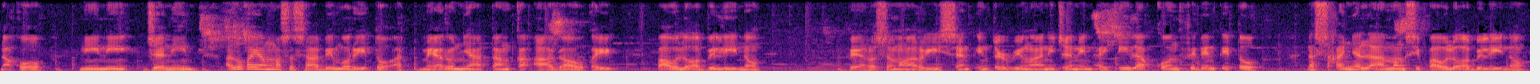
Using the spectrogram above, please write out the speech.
Nako, Nini, Janine, ano kayang masasabi mo rito at meron yatang kaagaw kay Paolo Abilino? Pero sa mga recent interview nga ni Janine ay tila confident ito na sa kanya lamang si Paolo Abilino.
